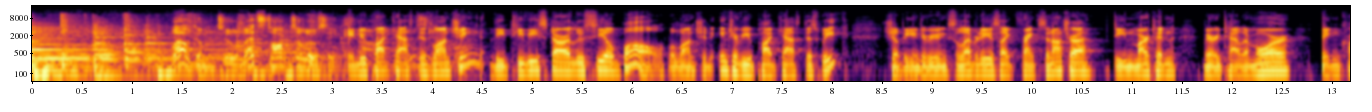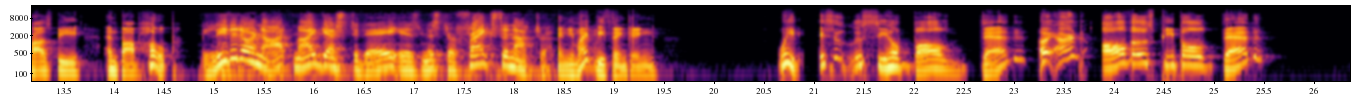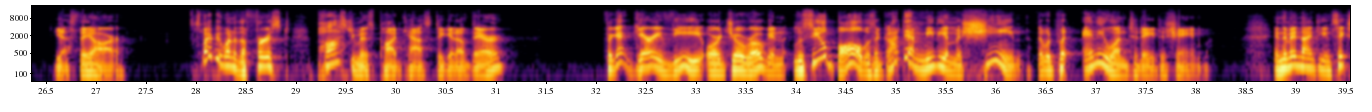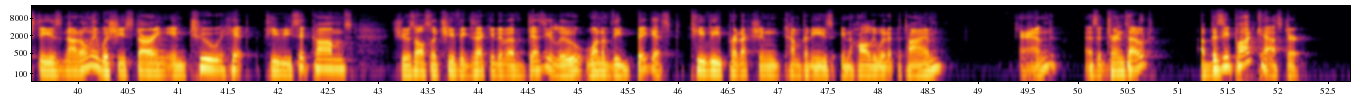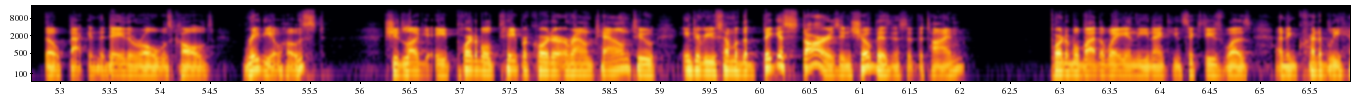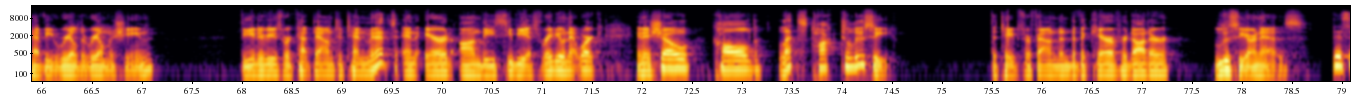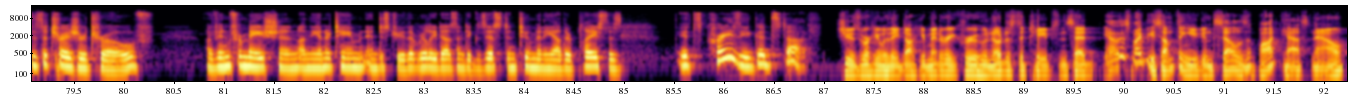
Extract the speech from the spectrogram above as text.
Welcome to Let's Talk to Lucy. A new podcast is launching. The TV star Lucille Ball will launch an interview podcast this week. She'll be interviewing celebrities like Frank Sinatra, Dean Martin, Mary Tyler Moore, Bing Crosby, and Bob Hope. Believe it or not, my guest today is Mr. Frank Sinatra. And you might be thinking, wait, isn't Lucille Ball dead? Oh, aren't all those people dead? Yes, they are. This might be one of the first posthumous podcasts to get out there. Forget Gary Vee or Joe Rogan, Lucille Ball was a goddamn media machine that would put anyone today to shame. In the mid 1960s, not only was she starring in two hit TV sitcoms, she was also chief executive of Desilu, one of the biggest TV production companies in Hollywood at the time. And, as it turns out, a busy podcaster. Though back in the day, the role was called radio host. She'd lug a portable tape recorder around town to interview some of the biggest stars in show business at the time. Portable, by the way, in the 1960s was an incredibly heavy reel to reel machine. The interviews were cut down to 10 minutes and aired on the CBS radio network in a show called Let's Talk to Lucy. The tapes were found under the care of her daughter, Lucie Arnaz. This is a treasure trove of information on the entertainment industry that really doesn't exist in too many other places. It's crazy good stuff. She was working with a documentary crew who noticed the tapes and said, Yeah, this might be something you can sell as a podcast now.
